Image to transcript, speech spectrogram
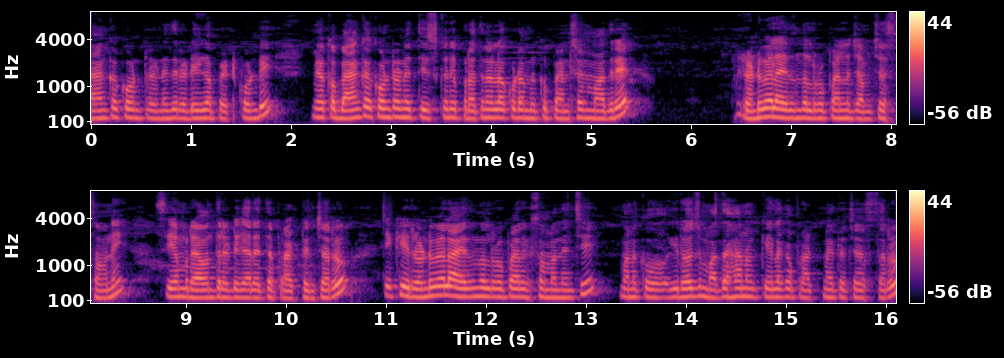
బ్యాంక్ అకౌంట్ అనేది రెడీగా పెట్టుకోండి. మీ యొక్క బ్యాంక్ అకౌంట్ అనేది తీసుకుని ప్రతి నెల కూడా మీకు పెన్షన్ మాదిరే రెండు వేల ఐదు వందల రూపాయలను జమ చేస్తామని సీఎం రేవంత్ రెడ్డి గారు అయితే ప్రకటించారు. ఇక ఈ రెండు వేల ఐదు వందల రూపాయలకు సంబంధించి మనకు ఈరోజు మధ్యాహ్నం కీలక ప్రకటన అయితే చేస్తారు.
